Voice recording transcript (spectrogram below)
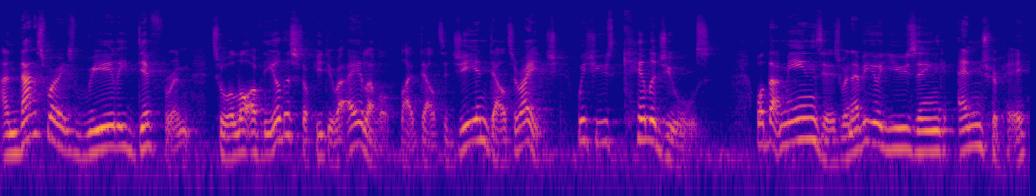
And that's where it's really different to a lot of the other stuff you do at A level, like delta G and delta H, which use kilojoules. What that means is whenever you're using entropy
